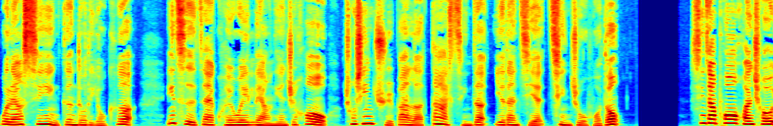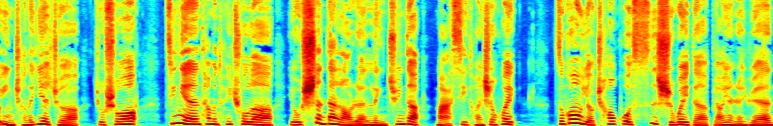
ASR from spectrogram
为了要吸引更多的游客。因此，在魁违两年之后，重新举办了大型的耶诞节庆祝活动。新加坡环球影城的业者就说，今年他们推出了由圣诞老人领军的马戏团盛会，总共有超过四十位的表演人员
